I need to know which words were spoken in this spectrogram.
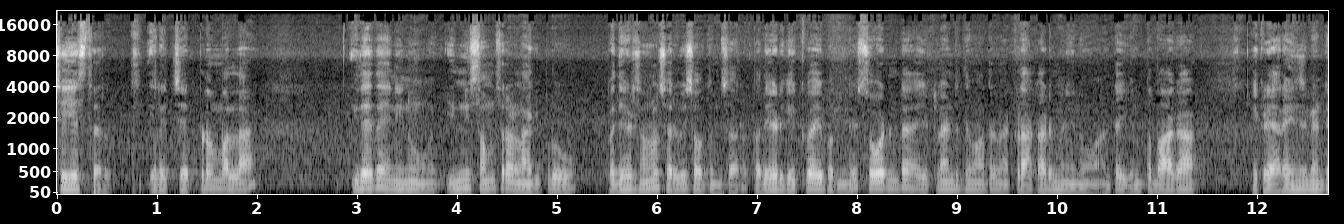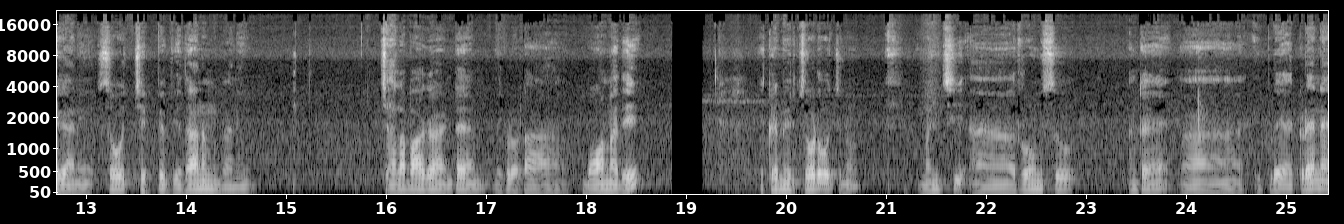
చేయిస్తారు. ఇలా చెప్పడం వల్ల ఇదైతే నేను ఇన్ని సంవత్సరాలు నాకు ఇప్పుడు పదిహేడు సంవత్సరాలు సర్వీస్ అవుతుంది సార్. పదిహేడుకి ఎక్కువ అయిపోతుంది. సో అంటే ఇట్లాంటిది మాత్రం ఎక్కడ అకాడమీ నేను అంటే ఇంత బాగా ఇక్కడ అరేంజ్మెంట్ కానీ సో చెప్పే విధానం కానీ చాలా బాగా అంటే ఇక్కడ ఒక బాగున్నది. ఇక్కడ మీరు చూడవచ్చును. మంచి రూమ్స్ అంటే ఇప్పుడు ఎక్కడైనా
